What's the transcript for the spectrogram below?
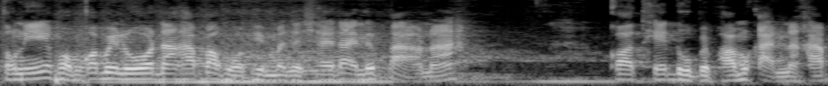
ตรงนี้ผมก็ไม่รู้นะครับว่าหัวพิมพ์มันจะใช้ได้หรือเปล่านะ ก็เทสดูไปพร้อมกันนะครับ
